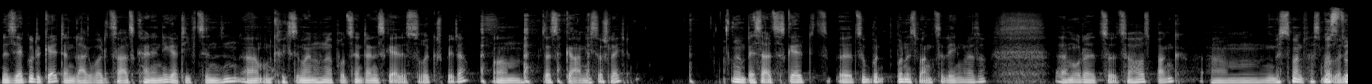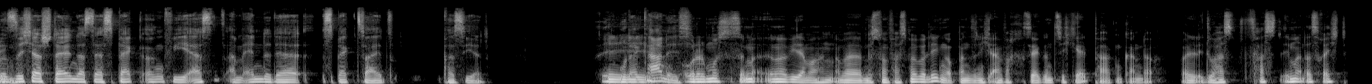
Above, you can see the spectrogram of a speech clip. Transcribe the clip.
eine sehr gute Geldanlage, weil du zahlst keine Negativzinsen ähm, und kriegst immerhin 100 Prozent deines Geldes zurück später. Ähm, das ist gar nicht so schlecht. Besser als das Geld äh, zur Bundesbank zu legen oder so. Ähm, oder zu, zur Hausbank. Ähm, müsste man fast Musst mal überlegen. du sicherstellen, dass der Spec irgendwie erst am Ende der Spec-Zeit passiert. Oder Äh, gar nicht. Oder du musst es immer, immer wieder machen. Aber müsste man fast mal überlegen, ob man nicht einfach sehr günstig Geld parken kann da. Weil du hast fast immer das Recht,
